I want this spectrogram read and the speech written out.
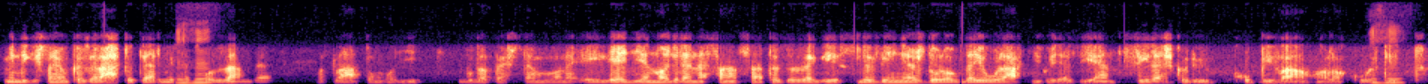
mindig is nagyon közel állt a természet uh-huh. hozzám, de azt látom, hogy itt Budapesten van éli egy ilyen nagy reneszánszát ez az egész növényes dolog, de jó látni, hogy ez ilyen széleskörű hobbivá alakult uh-huh. itt.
